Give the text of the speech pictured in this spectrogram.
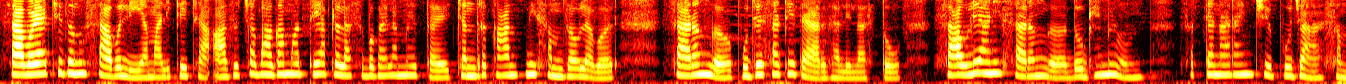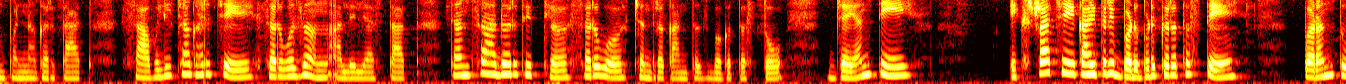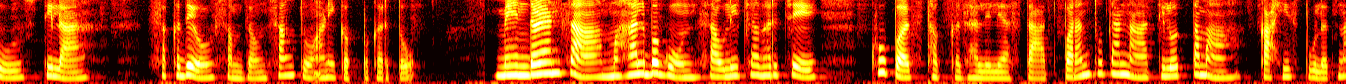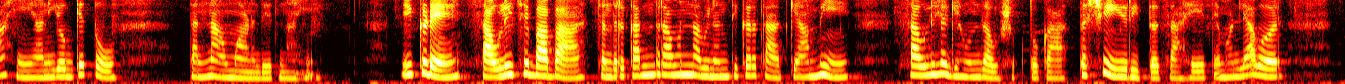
सावळ्याची जणू सावली या मालिकेच्या आजच्या भागामध्ये आपल्याला असं बघायला मिळतं आहे चंद्रकांतनी समजावल्यावर सारंग पूजेसाठी तयार झालेला असतो. सावली आणि सारंग दोघे मिळून सत्यनारायणची पूजा संपन्न करतात. सावलीच्या घरचे सर्वजण आलेले असतात. त्यांचं आदरतिथ्य सर्व चंद्रकांतच बघत असतो. जयंती एक्स्ट्राची काहीतरी बडबड करत असते परंतु तिला सखदेव समजावून सांगतो आणि गप्प करतो. मेंदळ्यांचा महाल बघून सावलीच्या घरचे खूपच थक्क झालेले असतात. परंतु त्यांना तिलोत्तमा काहीच बोलत नाही आणि योग्य तो त्यांना मान देत नाही. इकडे सावलीचे बाबा चंद्रकांतरावांना विनंती करतात की आम्ही सावलीला घेऊन जाऊ शकतो का? तशी रीतच आहे. ते म्हणल्यावर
